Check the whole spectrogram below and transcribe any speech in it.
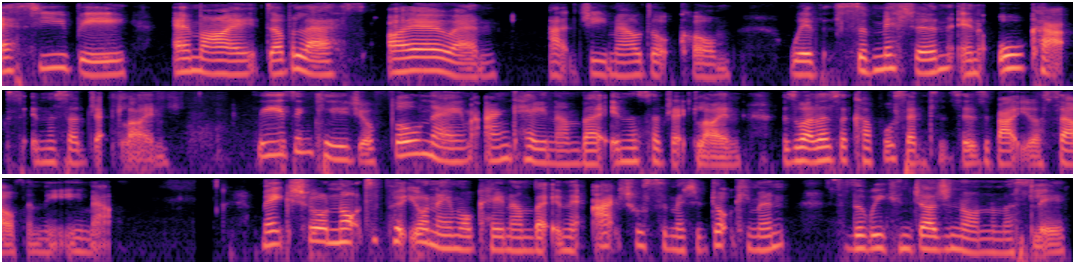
S U B M I S S I O N at gmail.com with submission in all caps in the subject line. Please include your full name and K number in the subject line, as well as a couple sentences about yourself in the email. Make sure not to put your name or K number in the actual submitted document so that we can judge anonymously.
